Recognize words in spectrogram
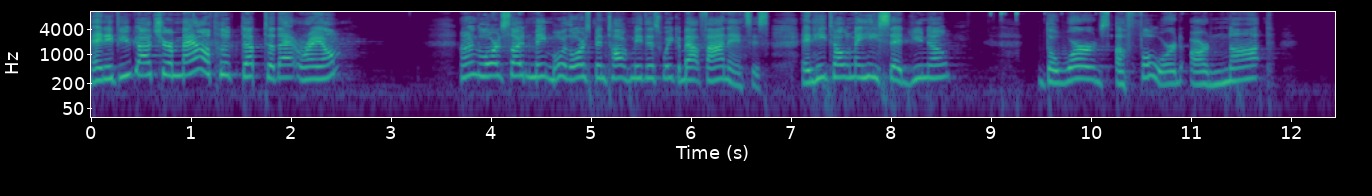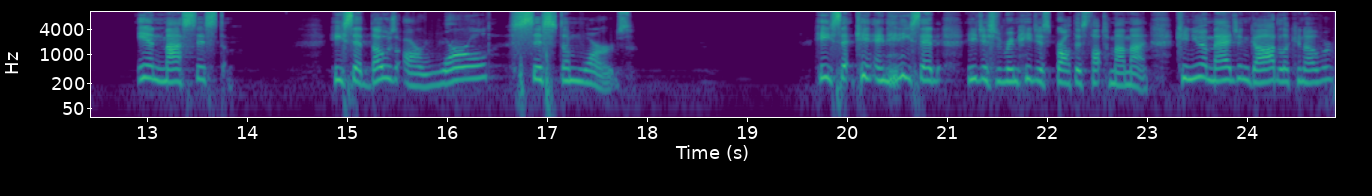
And if you got your mouth hooked up to that realm, and the Lord said to me, boy, the Lord's been talking to me this week about finances. And He told me, He said, you know, the words afford are not in my system. He said, those are world system words. He said, can, and he said, he just, he just brought this thought to my mind. Can you imagine God looking over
